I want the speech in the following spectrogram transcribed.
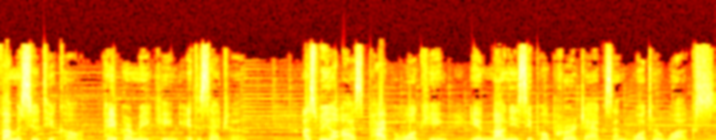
pharmaceutical, paper making, etc., as well as pipe working in municipal projects and waterworks.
